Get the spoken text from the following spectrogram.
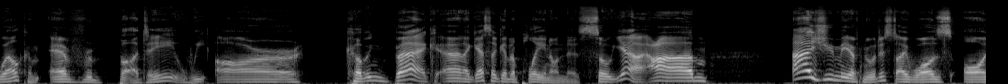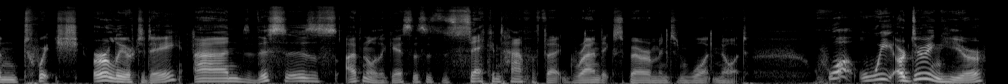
welcome everybody. We are coming back, and I guess I get a plane on this. So yeah, um, as you may have noticed, I was on Twitch earlier today, and this is I don't know. I guess this is the second half of that grand experiment and whatnot. What we are doing here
